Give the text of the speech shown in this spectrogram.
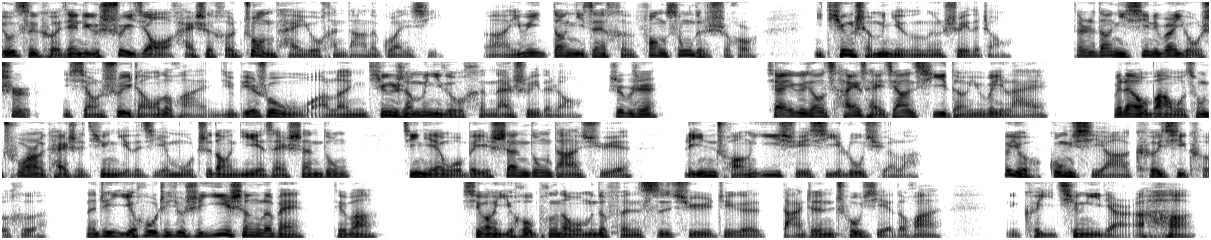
由此可见，这个睡觉还是和状态有很大的关系啊！因为当你在很放松的时候，你听什么你都能睡得着。但是当你心里边有事儿，你想睡着的话，你就别说我了，你听什么你都很难睡得着，是不是？下一个叫彩彩佳期等于未来，未来我爸，我从初二开始听你的节目，知道你也在山东，今年我被山东大学临床医学系录取了，哎呦，恭喜啊，可喜可贺，那这以后这就是医生了呗，对吧？希望以后碰到我们的粉丝去这个打针抽血的话，你可以轻一点啊哈。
